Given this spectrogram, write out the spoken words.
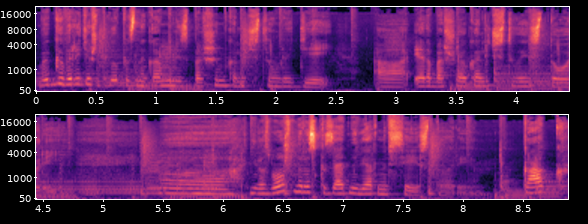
Вы говорите, что вы познакомились с большим количеством людей. А, это большое количество историй. А, невозможно рассказать, наверное, все истории. Как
